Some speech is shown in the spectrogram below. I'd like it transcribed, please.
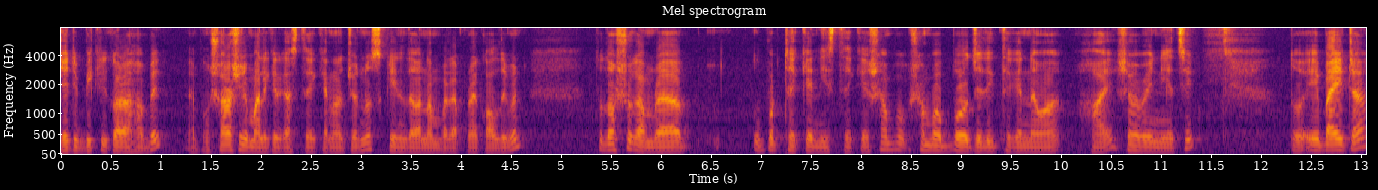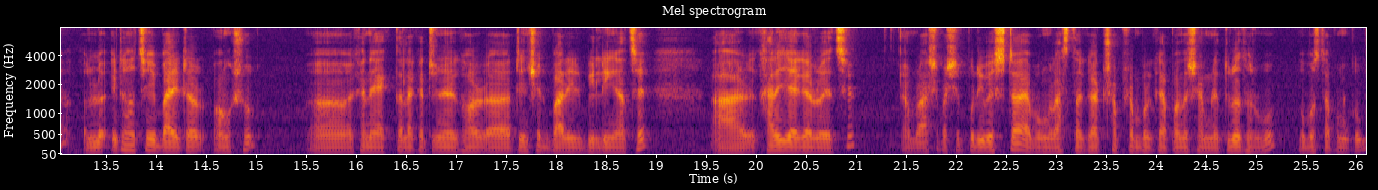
যেটি বিক্রি করা হবে এবং সরাসরি মালিকের কাছ থেকে কেনার জন্য স্ক্রিনে দেওয়া নাম্বারে আপনারা কল দেবেন। তো দর্শক, আমরা উপর থেকে, নিচ থেকে, সম্ভব, সম্ভাব্য যেদিক থেকে নেওয়া হয় সেভাবেই নিয়েছি। তো এই বাড়িটা এটা হচ্ছে এই বাড়িটার অংশ। এখানে একতলা টিনের ঘর আহ, টিন শেড বাড়ির বিল্ডিং আছে আর খালি জায়গা রয়েছে। আমরা আশেপাশের পরিবেশটা এবং রাস্তাঘাট সব সম্পর্কে আপনাদের সামনে তুলে ধরবো উপস্থাপন করব।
